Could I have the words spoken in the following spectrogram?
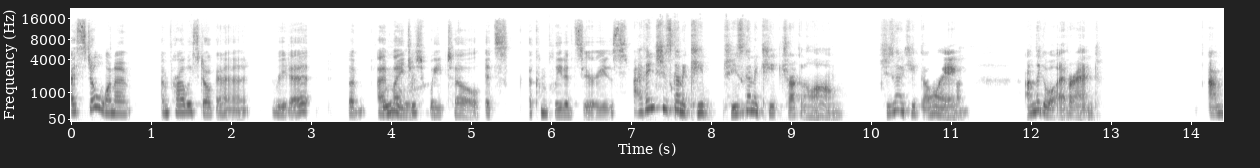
I still want to. I'm probably still gonna read it, but I Ooh. might just wait till it's a completed series. I think she's gonna keep. She's gonna keep trucking along. She's gonna keep going. Yeah. I don't think it will ever end. I'm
